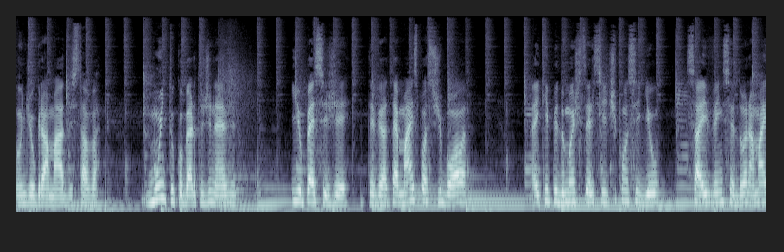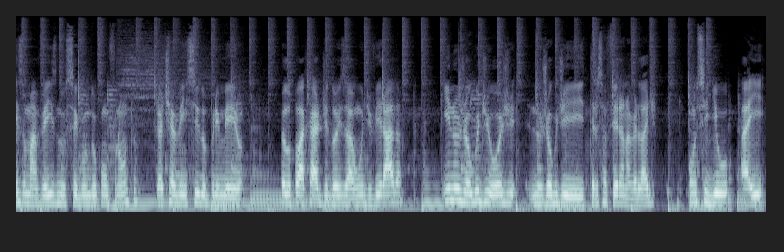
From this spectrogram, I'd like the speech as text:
onde o gramado estava muito coberto de neve e o PSG teve até mais posse de bola, a equipe do Manchester City conseguiu sair vencedora mais uma vez no segundo confronto. Já tinha vencido o primeiro pelo placar de 2 a 1 de virada. E no jogo de hoje, no jogo de terça-feira, na verdade, conseguiu aí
